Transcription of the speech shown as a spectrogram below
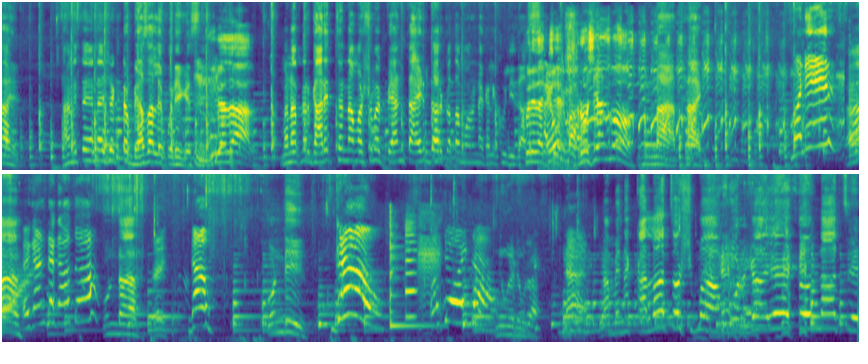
ভাই আমি তো এনে একটা ভেজালে পড়ে গেছি। কি বেজাল মানে আপনার গাড়ির থেকে নামার সময় প্যান্ট টাইট দেওয়ার কথা মনে না খালি খুলি খুলে যাচ্ছে। রশি আনব? না থাক মনির হ্যাঁ। ওই গানটা গাও তো। কোনটা? এই, গাও। কোনডি গাও। না। মেনে কালা চশমা মোর গায়ে তো নাচে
